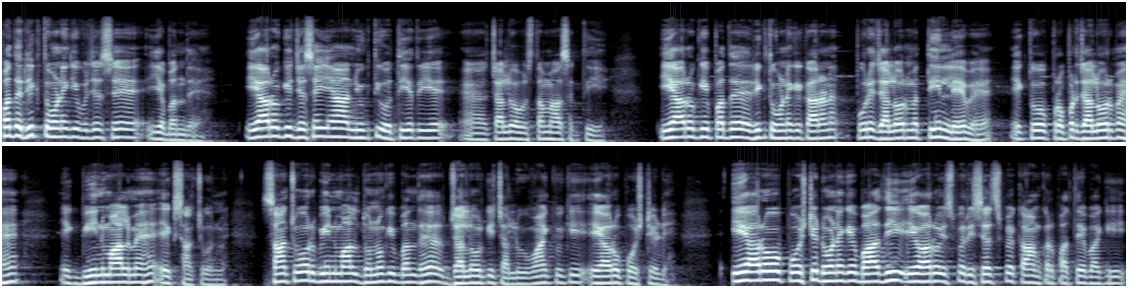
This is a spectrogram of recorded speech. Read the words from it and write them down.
पद रिक्त होने की वजह से ये बंद है। ए की जैसे यहाँ नियुक्ति होती है तो ये चालू अवस्था में आ सकती है। ए के पद रिक्त होने के कारण पूरे जालौर में तीन लैब है। एक तो प्रॉपर जालौर में है, एक बीनमाल में है, एक सांचौर में। सांचौर, बीनमाल दोनों की बंद है, जालौर की चालू वहाँ क्योंकि एआरओ पोस्टेड है। एआरओ पोस्टेड होने के बाद ही एआरओ इस पर रिसर्च पे काम कर पाते हैं, बाकी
